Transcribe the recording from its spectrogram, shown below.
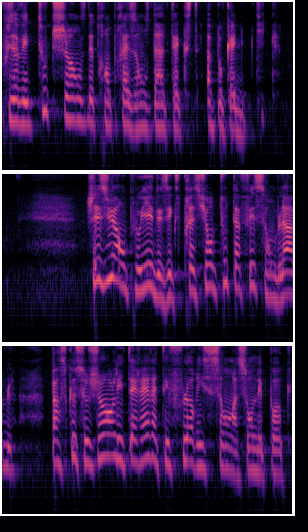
vous avez toute chance d'être en présence d'un texte apocalyptique. Jésus a employé des expressions tout à fait semblables parce que ce genre littéraire était florissant à son époque,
